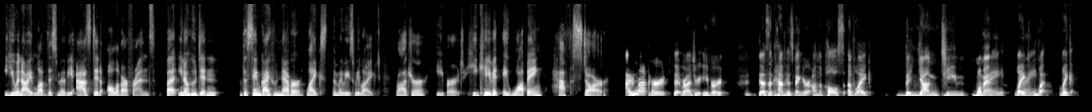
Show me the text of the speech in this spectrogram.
You and I love this movie as did all of our friends. But you know who didn't? The same guy who never likes the movies we liked. Roger Ebert. He gave it a whopping half star. I'm not hurt that Roger Ebert doesn't have his finger on the pulse of like the young teen woman. Right. Like right. what like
